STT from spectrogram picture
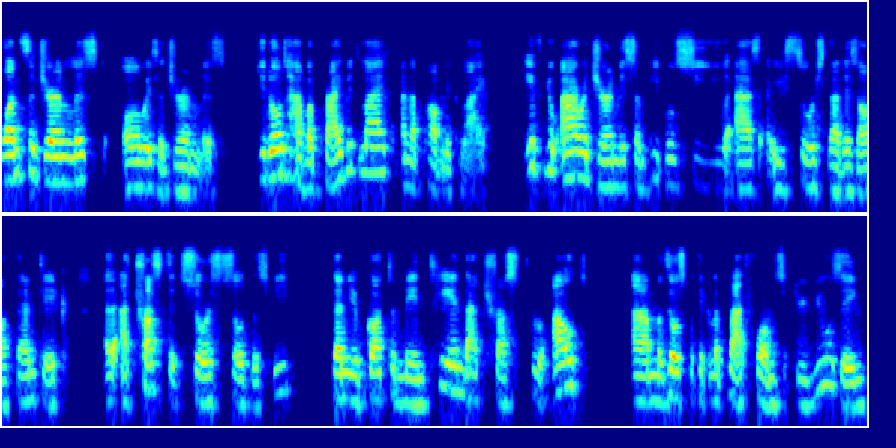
Once a journalist, always a journalist. You don't have a private life and a public life. If you are a journalist and people see you as a source that is authentic, a, a trusted source, so to speak, then you've got to maintain that trust throughout um, those particular platforms that you're using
